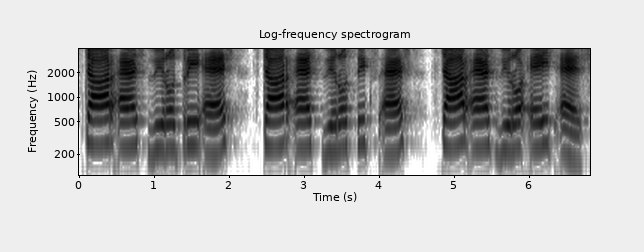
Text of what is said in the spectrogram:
star hash zero three hash star hash zero six hash star hash zero eight hash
